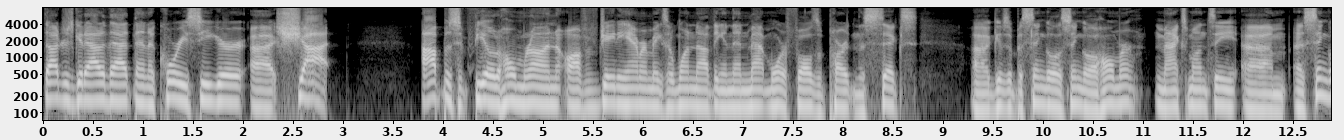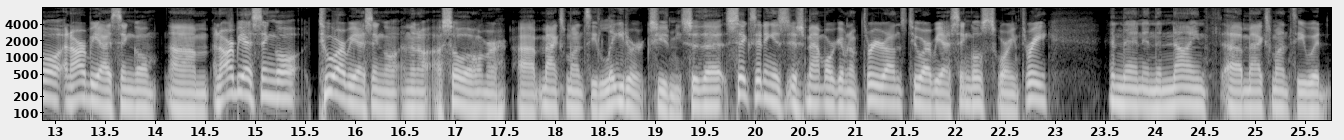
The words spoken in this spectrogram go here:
Dodgers get out of that. Then a Corey Seager uh, shot opposite field home run off of JD Hammer makes it one nothing, and then Matt Moore falls apart in the sixth. Uh, gives up a single, a single, a homer. Max Muncy, um, a single, an RBI single, um, an RBI single, two RBI single, and then a, a solo homer. Uh, Max Muncy later, excuse me. So the sixth inning is just Matt Moore giving up three runs, two RBI singles, scoring three. And then in the ninth, uh, Max Muncy would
